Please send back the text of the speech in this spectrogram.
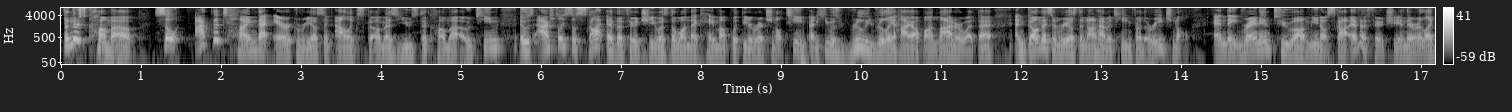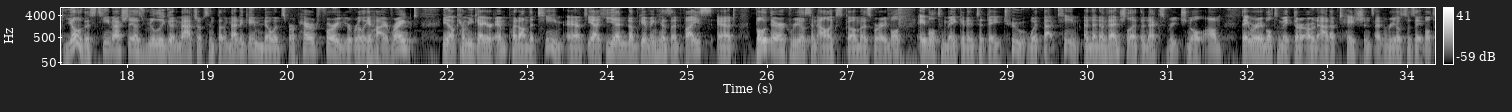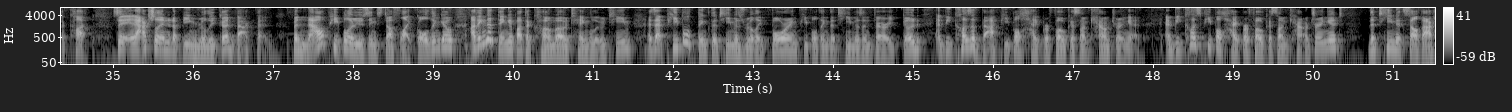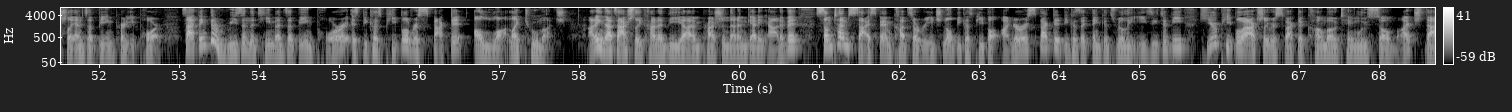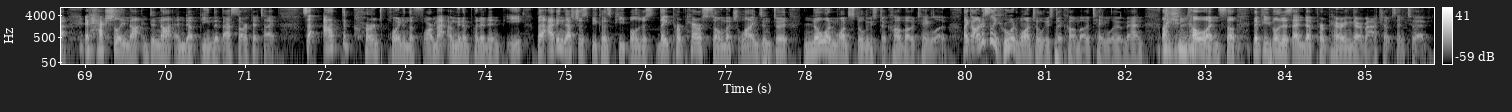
Then there's Kommo-O. So at the time that Eric Rios and Alex Gomez used the Kommo-O team, it was actually, so Scott Iwafuchi was the one that came up with the original team, and he was really, really high up on ladder with it, and Gomez and Rios did not have a team for the regional and they ran into um, you know Scott Iwafuchi, and they were like, "Yo, this team actually has really good matchups into the metagame. No one's prepared for it. You're really high ranked. You know, can we get your input on the team?" And yeah, he ended up giving his advice, and both Eric Rios and Alex Gomez were able able to make it into day two with that team, and then eventually at the next regional, um, they were able to make their own adaptations, and Rios was able to cut. So it actually ended up being really good back then. but now people are using stuff like Gholdengo. I think the thing about the Kommo-O Ting team is that people think the team is really boring, people think the team isn't very good, and because of that, people hyper focus on countering it. And because people hyper focus on countering it, the team itself actually ends up being pretty poor. So I think the reason the team ends up being poor is because people respect it a lot, like too much. I think that's actually kind of the uh, impression that I'm getting out of it. Sometimes Psy Spam cuts are regional because people under respect it because they think it's really easy to be. Here, people actually respected Kommo-O Ting-Lu so much that it actually not did not end up being the best archetype. So at the current point in the format, I'm going to put it in B, but I think that's just because people just, they prepare so much lines into it. No one wants to lose to Kommo-O Ting-Lu. Like, honestly, who would want to lose to Kommo-O Ting-Lu, man? Like, no one. So the people just end up preparing their matchups into it.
